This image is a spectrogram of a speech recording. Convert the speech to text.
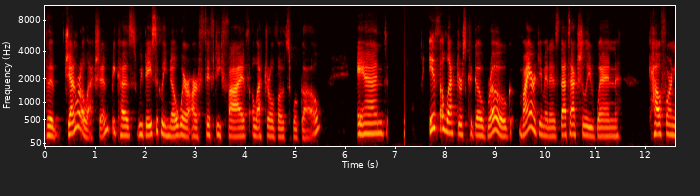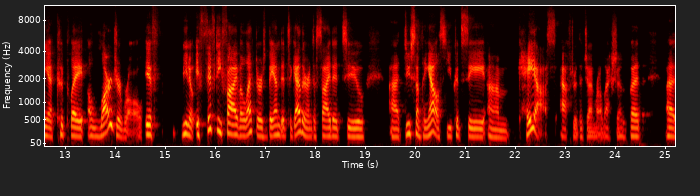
the general election because we basically know where our 55 electoral votes will go. And if electors could go rogue, my argument is that's actually when California could play a larger role. If you know, if 55 electors banded together and decided to uh, do something else, you could see um, chaos after the general election. But uh,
